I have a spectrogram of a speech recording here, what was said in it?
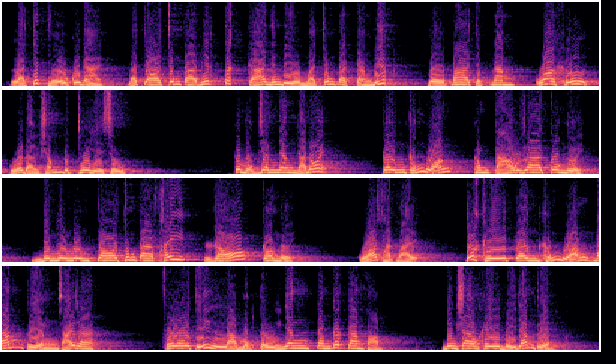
là chức vụ của Ngài đã cho chúng ta biết tất cả những điều mà chúng ta cần biết về ba chục năm quá khứ của đời sống Đức Chúa Giêsu. Có một danh nhân đã nói, cơn khủng hoảng không tạo ra con người, nhưng luôn luôn cho chúng ta thấy rõ con người. Quả thật vậy, trước khi cơn khủng hoảng đám thuyền xảy ra, Phaolô chỉ là một tù nhân trong các căn phạm. Nhưng sau khi bị đám thuyền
